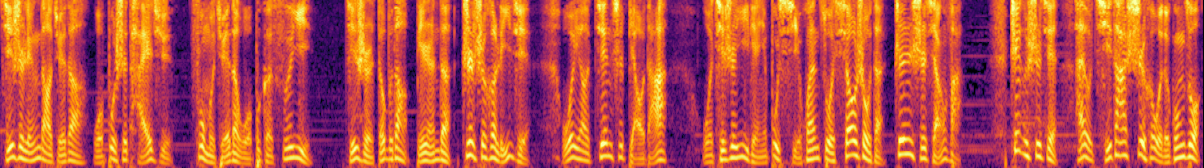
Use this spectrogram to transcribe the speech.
即使领导觉得我不识抬举，父母觉得我不可思议，即使得不到别人的支持和理解，我也要坚持表达。我其实一点也不喜欢做销售的真实想法，这个世界还有其他适合我的工作。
